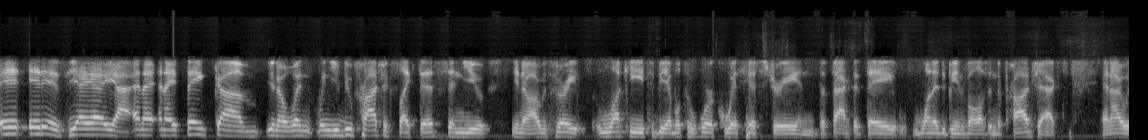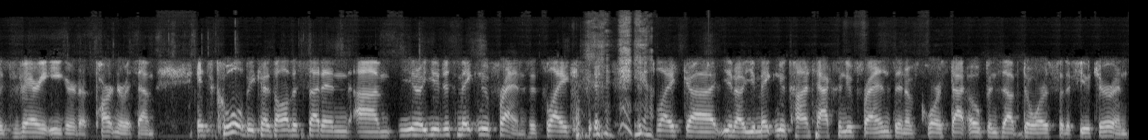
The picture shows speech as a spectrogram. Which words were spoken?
It it is, yeah, yeah, yeah, and I and I think um, you know when when you do projects like this, and you you know I was very lucky to be able to work with history, and the fact that they wanted to be involved in the project, and I was very eager to partner with them. It's cool because all of a sudden, um, you know, you just make new friends. It's like it's like uh, you know you make new contacts and new friends, and of course that opens up doors for the future and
